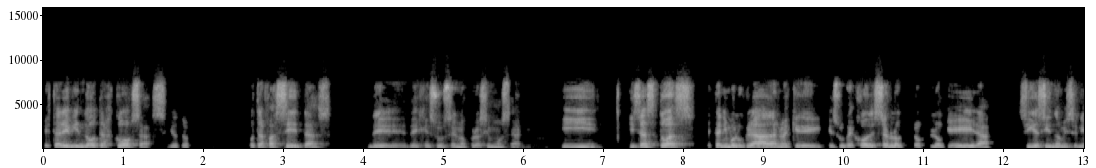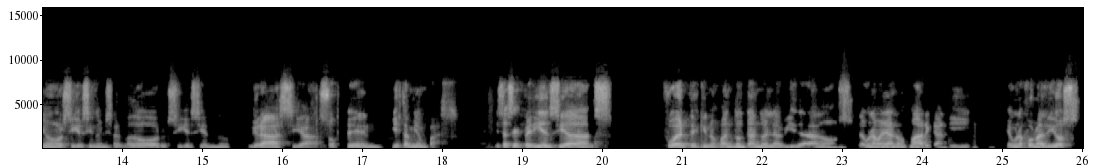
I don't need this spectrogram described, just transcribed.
estaré viendo otras cosas y otras facetas de, de Jesús en los próximos años. Y quizás todas están involucradas, no es que Jesús dejó de ser lo, lo, que era, sigue siendo mi Señor, sigue siendo mi Salvador, sigue siendo gracia, sostén y es también paz. Esas experiencias fuertes que nos van tocando en la vida nos, de alguna manera nos marcan y de alguna forma Dios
